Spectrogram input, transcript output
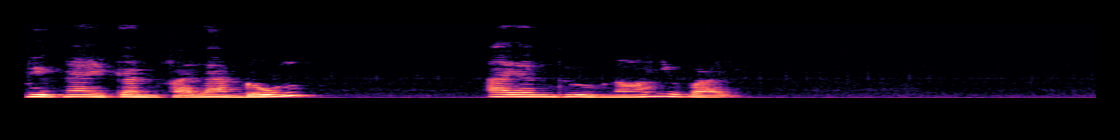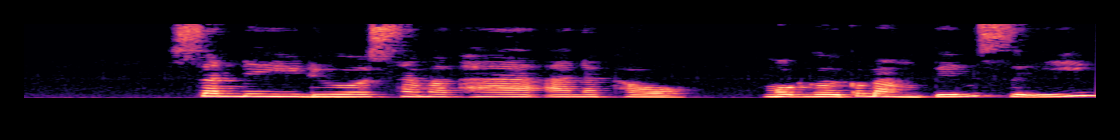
việc này cần phải làm đúng. Ian thường nói như vậy. Sunny đưa Samatha Anakal, một người có bằng tiến sĩ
